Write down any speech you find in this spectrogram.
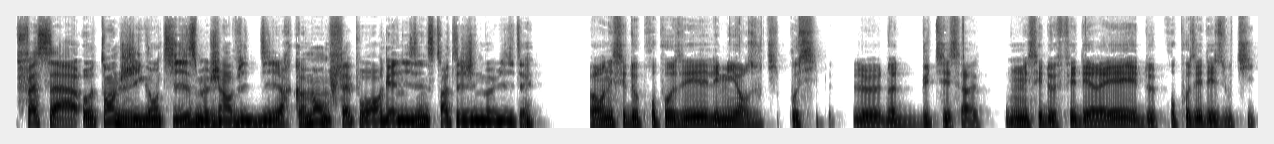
Face à autant de gigantisme, j'ai envie de dire, comment on fait pour organiser une stratégie de mobilité? On essaie de proposer les meilleurs outils possibles. Le, notre but, c'est ça on essaie de fédérer et de proposer des outils.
